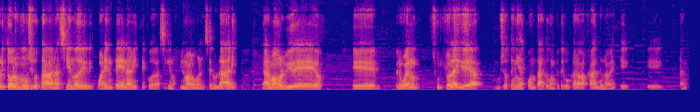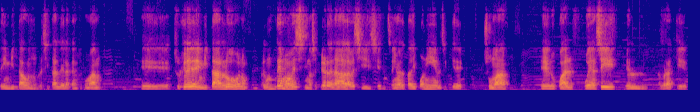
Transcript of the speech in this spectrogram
por ahí todos los músicos estaban haciendo de, cuarentena, ¿viste? Así que nos filmamos con el celular y, armamos el video. Eh, pero bueno, surgió la idea, yo tenía contacto con Peteco Carabajal de una vez que, que canté invitado en un recital de la acá en Tucumán, eh, surgió la idea de invitarlo, bueno, preguntemos a ver si no se pierde nada, a ver si, el señor está disponible, si quiere sumar, eh, lo cual fue así, él la verdad que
